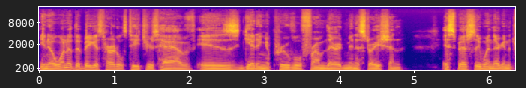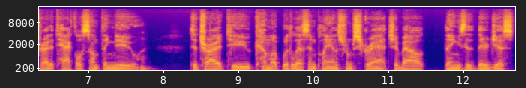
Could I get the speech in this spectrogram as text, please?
You know, one of the biggest hurdles teachers have is getting approval from their administration, especially when they're going to try to tackle something new, to try to come up with lesson plans from scratch about things that they're just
